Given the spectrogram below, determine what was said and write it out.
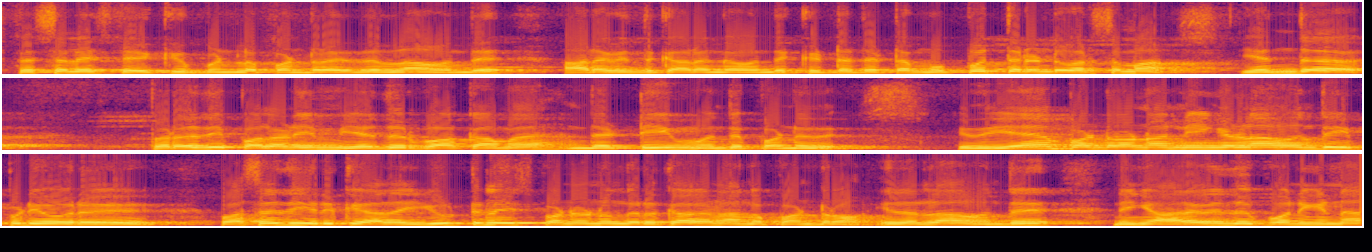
ஸ்பெஷலைஸ்டு எக்யூப்மெண்ட்டில் பண்ணுற இதெல்லாம் வந்து அரவிந்த்காரங்க வந்து கிட்டத்தட்ட முப்பத்தி ரெண்டு வருஷமாக எந்த பிரதி பலனையும் எதிர்பார்க்காம இந்த டீம் வந்து பண்ணுது. இது ஏன் பண்ணுறோன்னா நீங்கள்லாம் வந்து இப்படி ஒரு வசதி இருக்குது அதை யூட்டிலைஸ் பண்ணணுங்கிறதுக்காக நாங்கள் பண்ணுறோம் இதெல்லாம் வந்து நீங்கள் அரவிந்துக்கு போனீங்கன்னா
